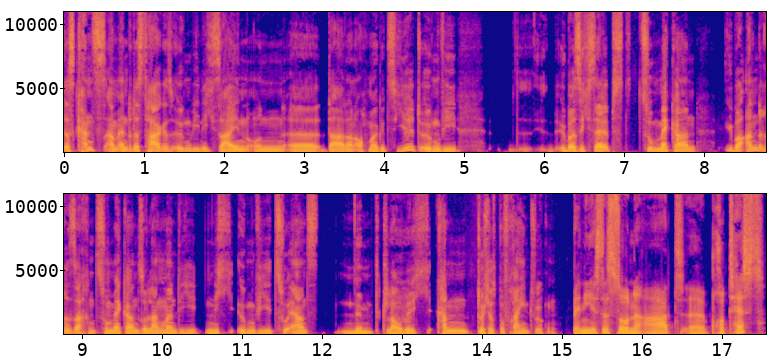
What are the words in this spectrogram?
Das kann es am Ende des Tages irgendwie nicht sein. Und äh, da dann auch mal gezielt irgendwie äh, über sich selbst zu meckern, über andere Sachen zu meckern, solange man die nicht irgendwie zu ernst nimmt, glaube Mhm. ich, kann durchaus befreiend wirken. Benny, ist es so eine Art äh, Protest,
